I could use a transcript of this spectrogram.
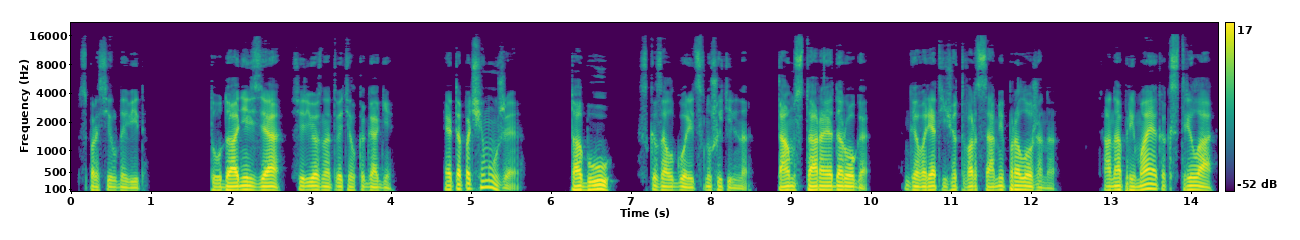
— спросил Давид. «Туда нельзя», — серьезно ответил Кагаги. «Это почему же?» «Табу», — сказал Горец внушительно. «Там старая дорога. Говорят, еще творцами проложена. Она прямая, как стрела,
